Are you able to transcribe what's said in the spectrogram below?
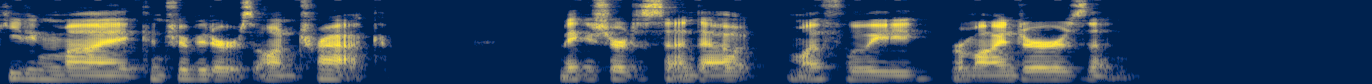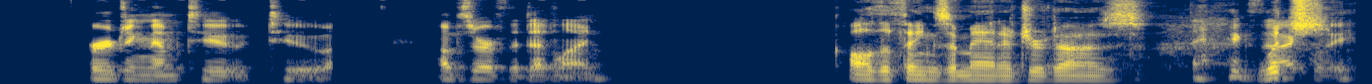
keeping my contributors on track, making sure to send out monthly reminders and urging them to to observe the deadline. All the things a manager does. exactly.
